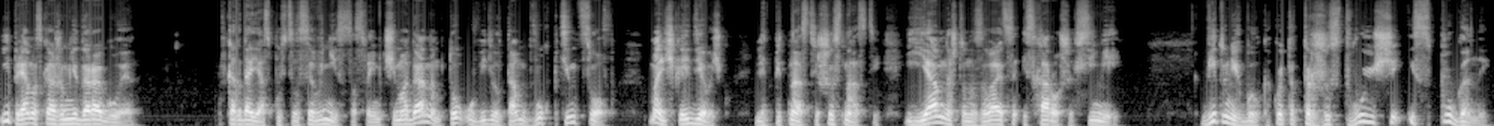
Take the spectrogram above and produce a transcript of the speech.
и, прямо скажем, недорогое. Когда я спустился вниз со своим чемоданом, то увидел там двух птенцов, мальчика и девочку, лет 15-16, и явно, что называется, из хороших семей. Вид у них был какой-то торжествующе испуганный,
